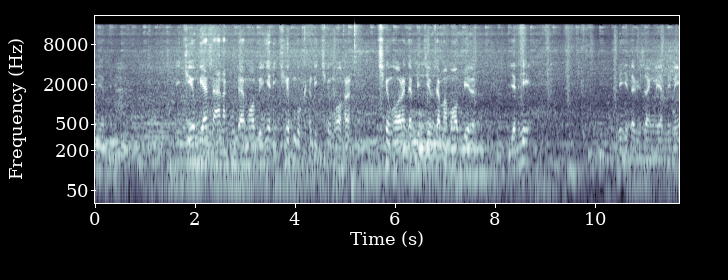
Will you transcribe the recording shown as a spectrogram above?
Lihat ini. Dicium biasa anak muda. Mobilnya dicium bukan dicium orang. Cium orang tapi dicium sama mobil. Jadi jadi kita bisa ngelihat ini.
